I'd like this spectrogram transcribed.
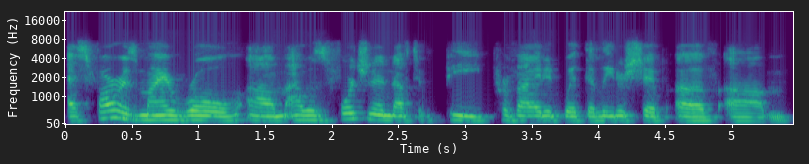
as far as my role, um, I was fortunate enough to be provided with the leadership of um,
